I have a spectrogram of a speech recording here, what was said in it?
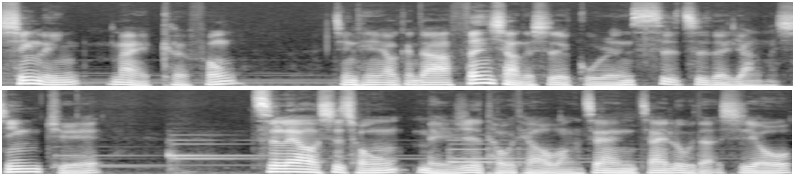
心灵麦克风。今天要跟大家分享的是古人四字的养心诀。资料是从每日头条网站摘录的，是由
